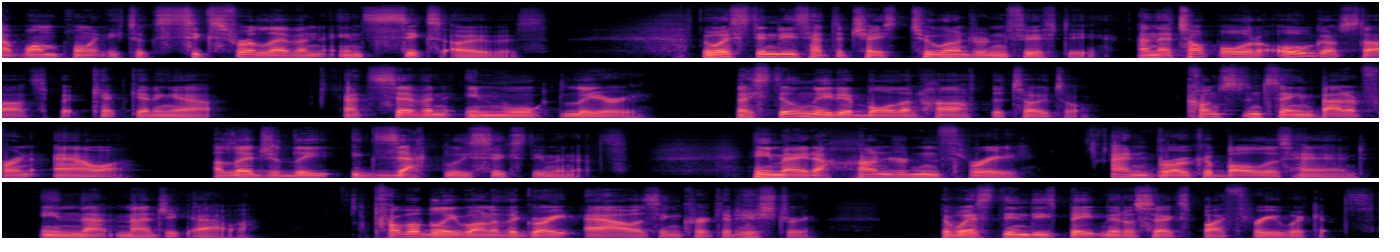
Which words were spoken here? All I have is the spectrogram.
At one point, he took 6 for 11 in six overs. The West Indies had to chase 250, and their top order all got starts but kept getting out. At seven, in walked Learie. They still needed more than half the total. Constantine batted for an hour, allegedly exactly 60 minutes. He made 103 and broke a bowler's hand in that magic hour. Probably one of the great hours in cricket history. The West Indies beat Middlesex by three wickets.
